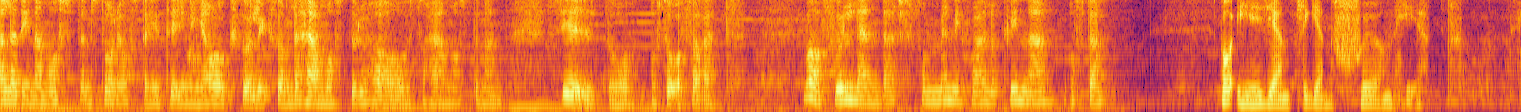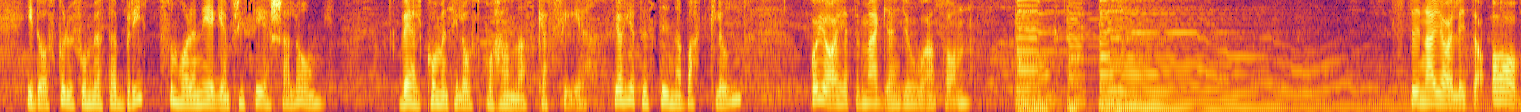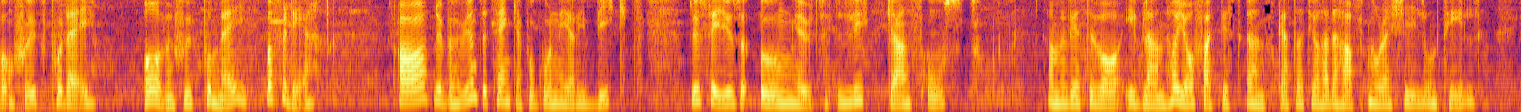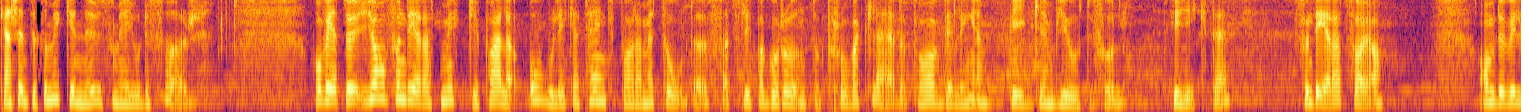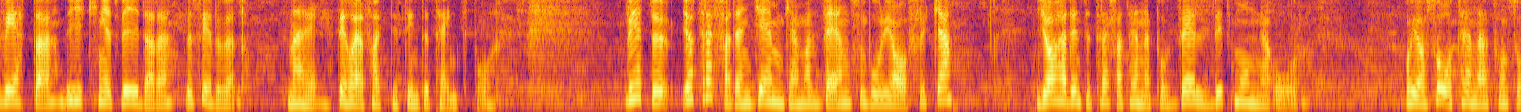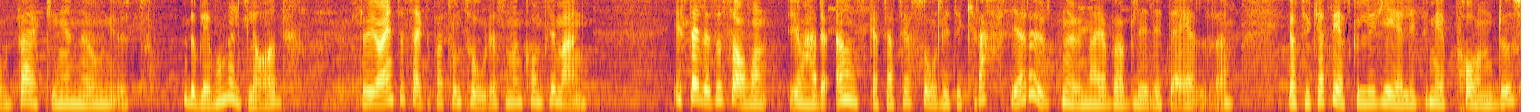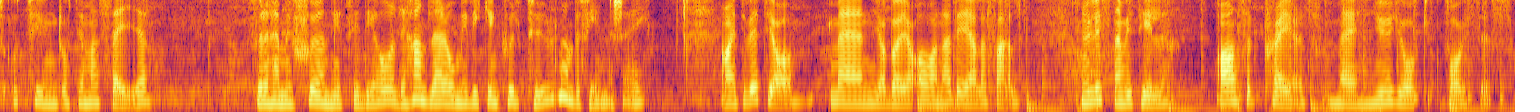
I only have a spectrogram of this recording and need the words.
alla dina måsten står det ofta i tidningar också. Liksom, det här måste du ha och så här måste man se ut och, och så för att vara fulländad som människa eller kvinna ofta. Vad är egentligen skönhet? Idag ska du få möta Britt som har en egen frisersalong. Välkommen till oss på Hannas Café. Jag heter Stina Backlund. Och jag heter Maggan Johansson. Stina, jag är lite avundsjuk på dig. Avundsjuk på mig? Varför det? Ja, du behöver ju inte tänka på att gå ner i vikt. Du ser ju så ung ut. Lyckans ost. Ja, men vet du vad? Ibland har jag faktiskt önskat att jag hade haft några kilon till. Kanske inte så mycket nu som jag gjorde förr. Och vet du, jag har funderat mycket på alla olika tänkbara metoder för att slippa gå runt och prova kläder på avdelningen Big and Beautiful. Hur gick det? Funderat, sa jag. Om du vill veta, det gick inget vidare, det ser du väl? Nej, det har jag faktiskt inte tänkt på. Vet du, jag träffade en jämngammal vän som bor i Afrika. Jag hade inte träffat henne på väldigt många år. Och jag sa åt henne att hon såg verkligen ung ut. Då blev hon väl glad? jag är inte säker på att hon tog det som en komplimang. Istället så sa hon, jag hade önskat att jag såg lite kraftigare ut nu när jag börjar bli lite äldre. Jag tycker att det skulle ge lite mer pondus och tyngd åt det man säger. Så det här med skönhetsideal, det handlar om i vilken kultur man befinner sig? Ja, inte vet jag, men jag börjar ana det i alla fall. Nu lyssnar vi till Answered Prayers med New York Voices.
